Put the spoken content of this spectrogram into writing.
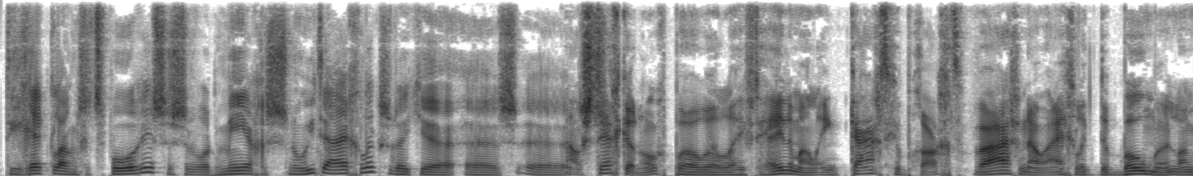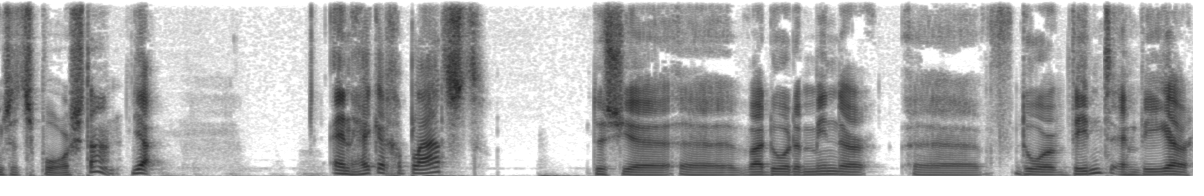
direct langs het spoor is. Dus er wordt meer gesnoeid eigenlijk, zodat je... eh, eh, Nou, sterker nog, ProRail heeft helemaal in kaart gebracht waar nou eigenlijk de bomen langs het spoor staan. En hekken geplaatst. Dus je, eh, waardoor er minder eh, door wind en weer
